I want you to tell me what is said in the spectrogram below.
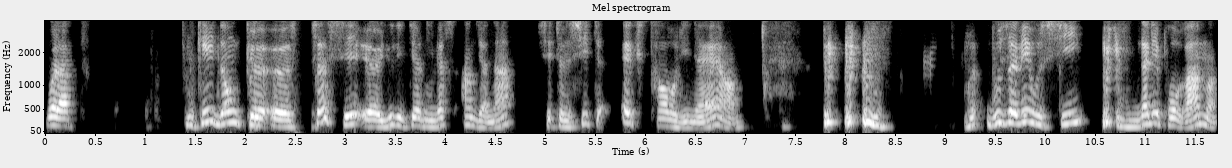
Voilà. Ok, donc euh, euh, ça c'est Unity Universe Indiana. C'est un site extraordinaire. Vous avez aussi dans les programmes,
